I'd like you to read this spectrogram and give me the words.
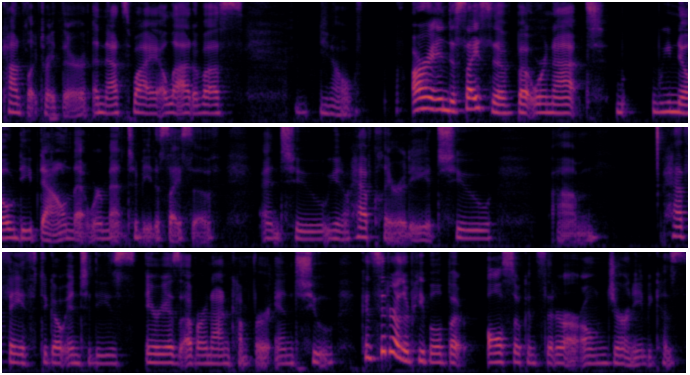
conflict right there, and that's why a lot of us, you know, are indecisive, but we're not we know deep down that we're meant to be decisive and to you know have clarity to um, have faith to go into these areas of our non-comfort and to consider other people but also consider our own journey because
